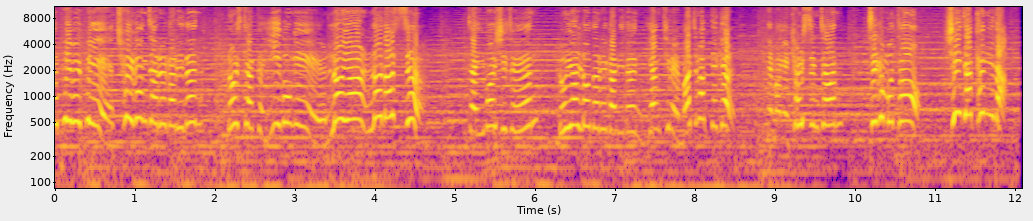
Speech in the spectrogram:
로스타크 PVP 최강자를 가리는 로스타크 2022 로열 로더스! 자 이번 시즌 로열 로더를 가리는 양 팀의 마지막 대결 대망의 결승전 지금부터 시작합니다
